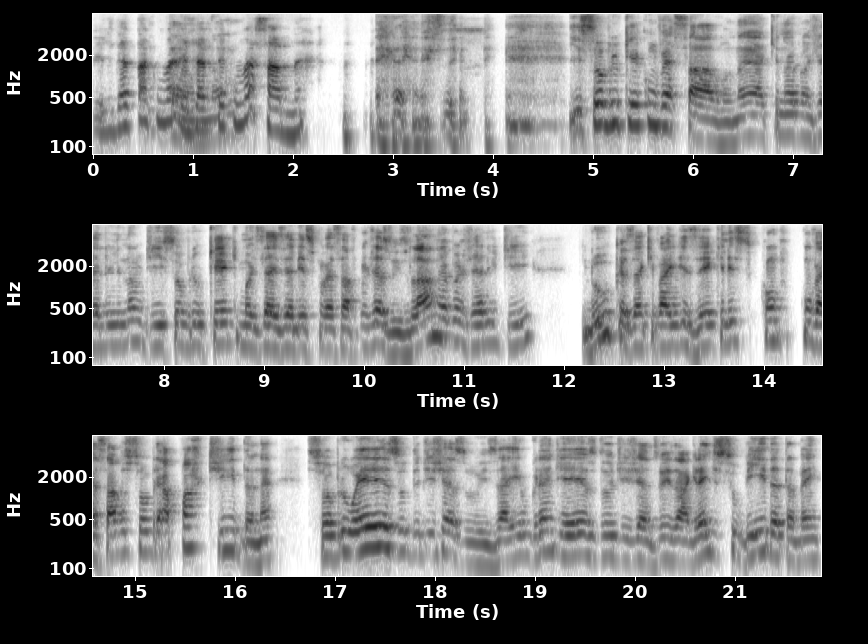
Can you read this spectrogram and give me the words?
Ele deve, tá conver... não, ele deve não... ter conversado, né? E sobre o que conversavam, né? Aqui no Evangelho ele não diz sobre o que que Moisés e Elias conversavam com Jesus. Lá no Evangelho de Lucas é que vai dizer que eles conversavam sobre a partida, né? Sobre o êxodo de Jesus. Aí o grande êxodo de Jesus, a grande subida também,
